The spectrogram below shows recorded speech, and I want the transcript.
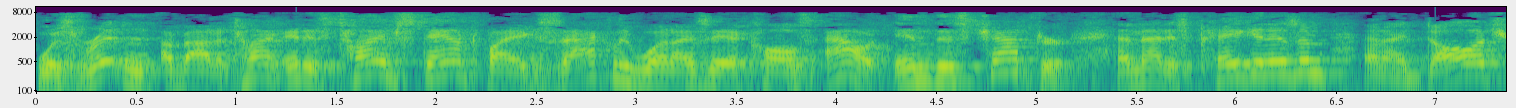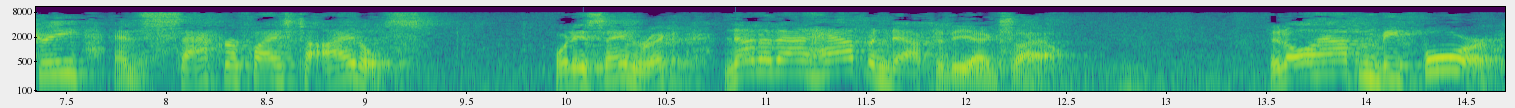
was written about a time, it is time stamped by exactly what Isaiah calls out in this chapter, and that is paganism and idolatry and sacrifice to idols. What are you saying, Rick? None of that happened after the exile. It all happened before.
